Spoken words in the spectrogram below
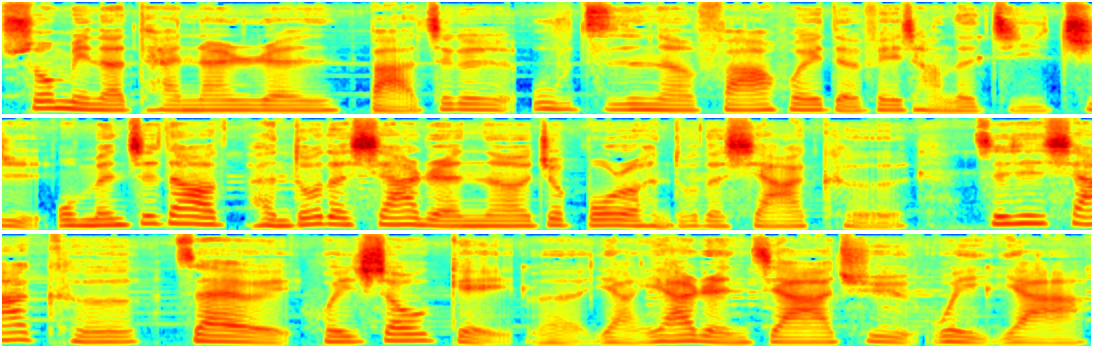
说明了台南人把这个物资呢发挥得非常的极致。我们知道很多的虾仁呢，就剥了很多的虾壳，这些虾壳再回收给了养鸭人家去喂鸭。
